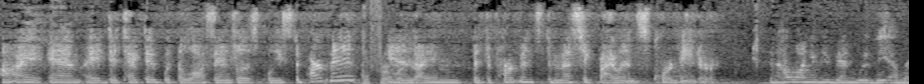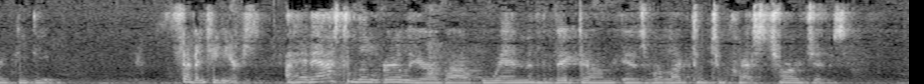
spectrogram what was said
I am a detective with the Los Angeles Police Department, Confirm and. I am the department's domestic violence coordinator. And how long have you been with the LAPD? 17 years. I had asked a little earlier about when the victim is reluctant to press charges.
